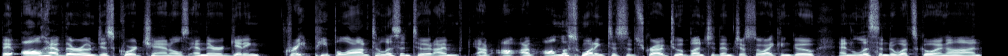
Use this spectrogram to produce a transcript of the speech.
They all have their own Discord channels, and they're getting great people on to listen to it. I'm, I'm I'm almost wanting to subscribe to a bunch of them just so I can go and listen to what's going on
